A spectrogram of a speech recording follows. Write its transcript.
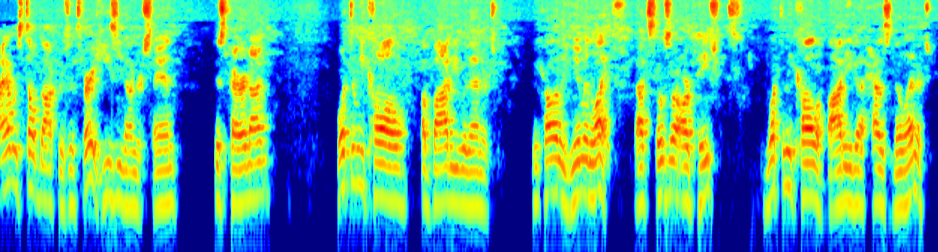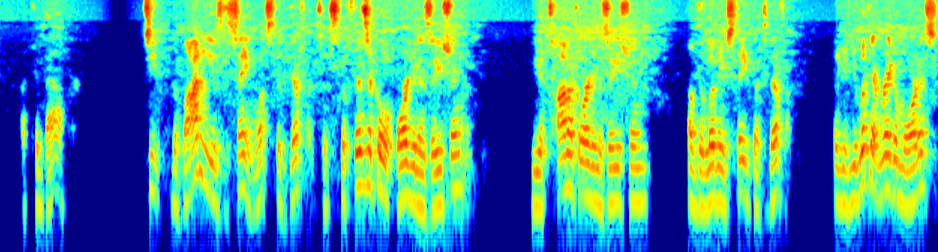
I always tell doctors it's very easy to understand this paradigm. What do we call a body with energy? We call it a human life. That's those are our patients. What do we call a body that has no energy? A cadaver. See, the body is the same. What's the difference? It's the physical organization, the atomic organization of the living state that's different. Like if you look at rigor mortis,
